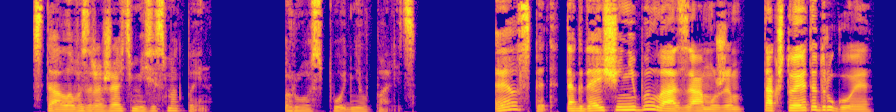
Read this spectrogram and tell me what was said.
— стала возражать миссис Макбейн. Рос поднял палец. Элспет тогда еще не была замужем, так что это другое.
